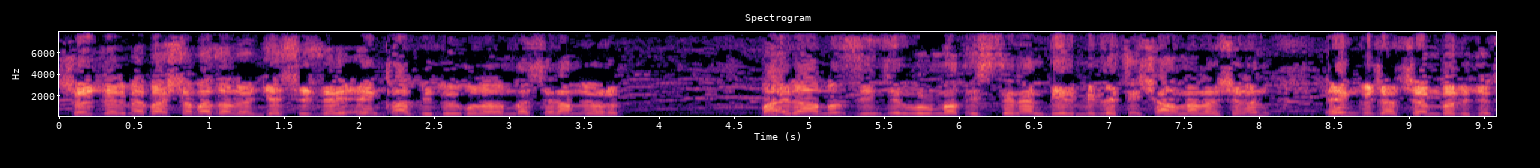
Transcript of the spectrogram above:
Sözlerime başlamadan önce sizleri en kalbi duygularımla selamlıyorum. Bayrağımız zincir vurmak istenen bir milletin şahlanışının en güzel sembolüdür.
